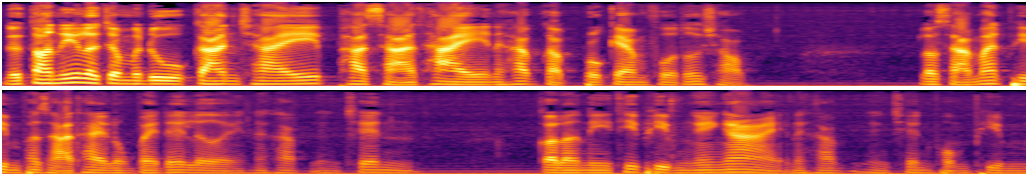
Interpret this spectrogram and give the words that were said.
เดี๋ยวตอนนี้เราจะมาดูการใช้ภาษาไทยนะครับกับโปรแกรม Photoshop เราสามารถพิมพ์ภาษาไทยลงไปได้เลยนะครับ อย่างเช่น กรณีที่พิมพ์ง่าย ๆนะครับ อย่างเช่น ผมพิมพ์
